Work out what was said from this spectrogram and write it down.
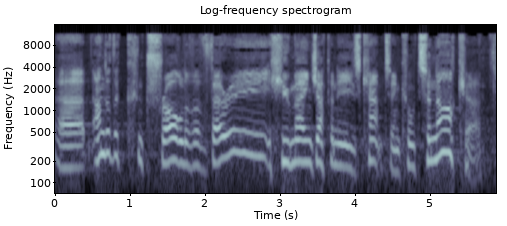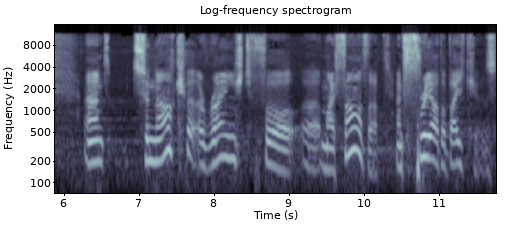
Uh, under the control of a very humane Japanese captain called Tanaka. And Tanaka arranged for uh, my father and three other bakers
